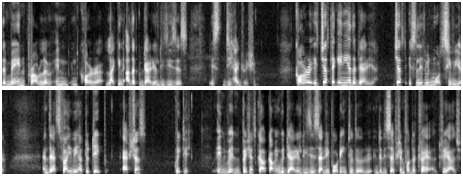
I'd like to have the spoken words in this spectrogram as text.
the main problem in, in cholera, like in other diarrheal diseases, is dehydration. Cholera is just like any other diarrhea, just it's a little bit more severe. And that's why we have to take actions quickly. In, when patients are coming with diarrheal disease and reporting to the, in the reception for the tri triage,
